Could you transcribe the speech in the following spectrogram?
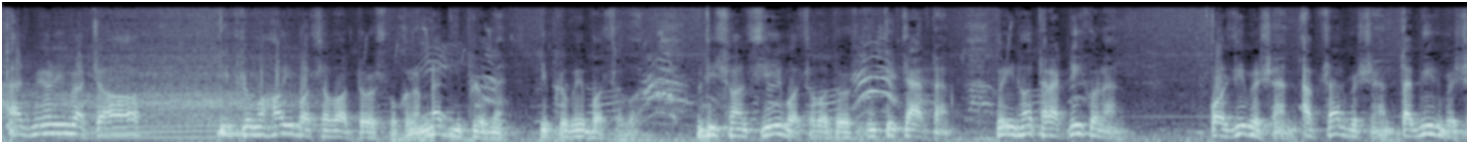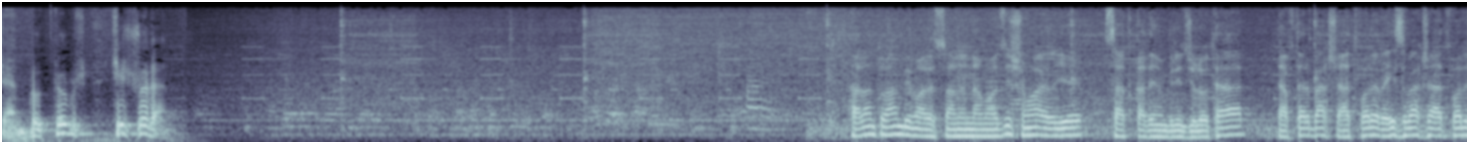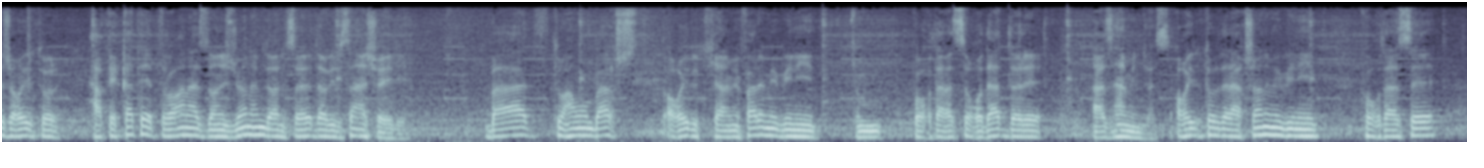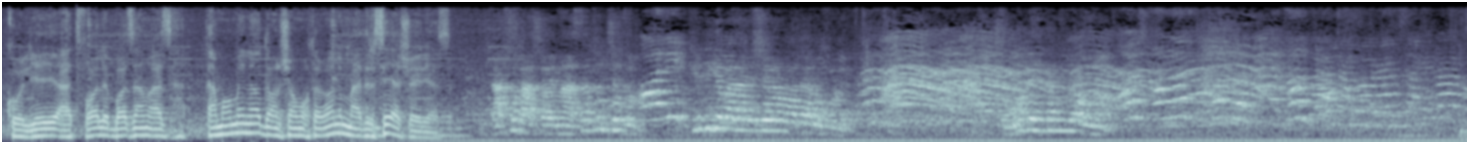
از میان این بچه ها دیپلومه های باسواد درست بکنم. نه دیپلومه دیپلومه باسواد لیسانسیه باسواد درست این که کردن. و اینها ترقی کنن. قاضی بشن افسر بشن دبیر بشن دکتر بشن چه شدن؟ الان تو هم بیمارستان نمازی شما یه صد قدم می‌بینید جلوتر. دفتر بخش اطفال رئیس بخش اطفالش آقای دکتر. حقیقت اتفاقا از دانشجویان هم دانشگاه دبیرستان اشایری بعد تو همون بخش آقای دکتر کریمیفر رو می‌بینید که فوق تخصص قدرت داره از همینجاست آقای دکتر درخشان رو می‌بینید فوق تخصص کلیه اطفال بازم از تمام اینا دانش آموختگان مدرسه اشایری هستن درس و وسایل مدرسه‌تون چطور؟ کی دیگه بلد شعر مادر بخونه؟ شما بهترین یا اونا؟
